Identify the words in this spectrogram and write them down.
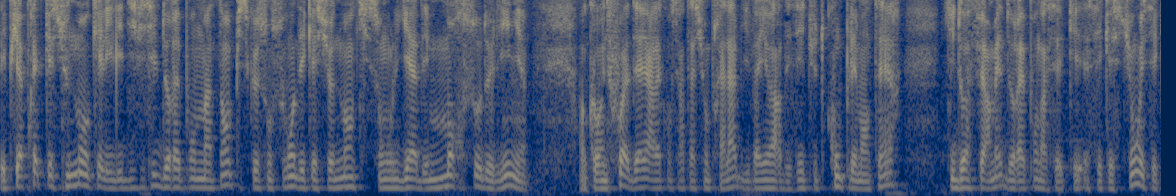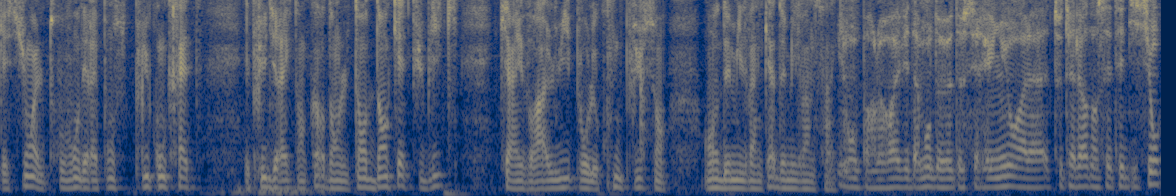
Et puis après, de questionnements auxquels il est difficile de répondre maintenant, puisque ce sont souvent des questionnements qui sont liés à des morceaux de ligne. Encore une fois, derrière la concertation préalable, il va y avoir des études complémentaires qui doivent permettre de répondre à ces, questions. Et ces questions, elles trouveront des réponses plus concrètes et plus directes encore dans le temps d'enquête publique qui arrivera, lui, pour le coup, plus en, en 2024-2025. On parlera évidemment de, ces réunions à tout à l'heure dans cette édition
